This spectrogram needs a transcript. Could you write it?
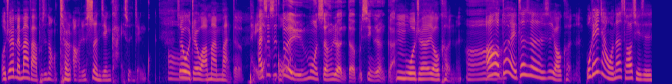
我觉得没办法，不是那种 turn on 就瞬间开瞬间关，哦所以我觉得我要慢慢的培养。还是是对，于陌生人的不信任感嗯，我觉得有可能。哦哦，对，这真的是有可能。我跟你讲，我那时候其实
